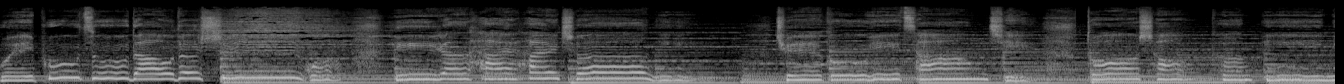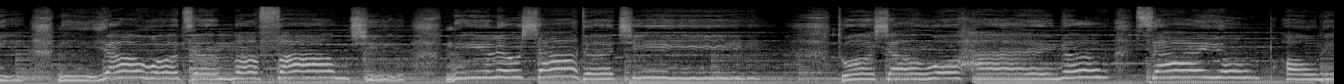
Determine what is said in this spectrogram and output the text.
微不足道的是，我依然还爱着你，却故意藏起。多少个秘密，你要我怎么放弃你留下的记忆？多想我还能再拥抱你。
